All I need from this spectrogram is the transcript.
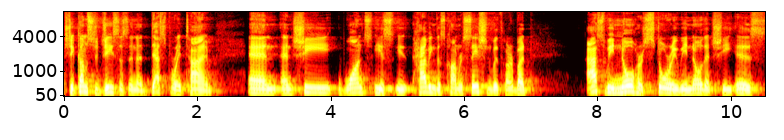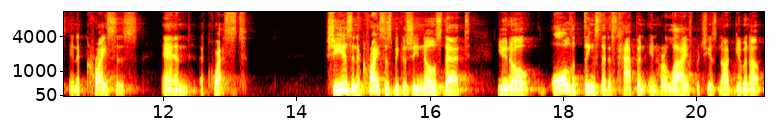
She comes to Jesus in a desperate time, and, and she wants, he's, he's having this conversation with her, but as we know her story, we know that she is in a crisis and a quest. She is in a crisis because she knows that, you know, all the things that has happened in her life, but she has not given up.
